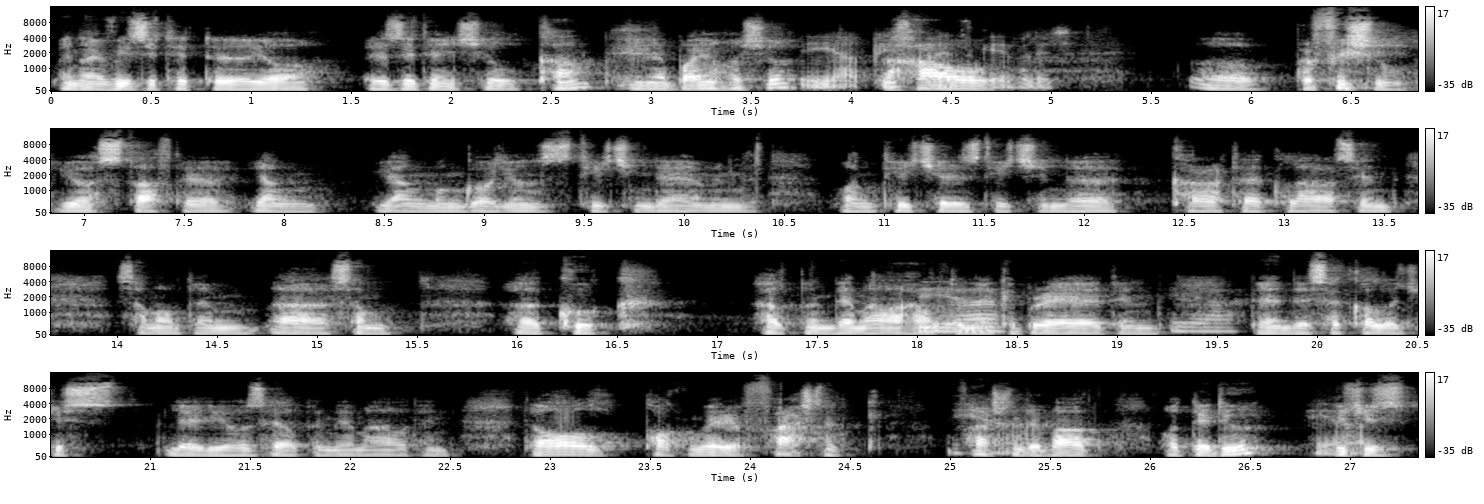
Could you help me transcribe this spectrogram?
when I visited uh, your residential camp in Bayankhoshuu. Yeah, how uh, professional your staff there, young young Mongolians teaching them, and one teacher is teaching the karate class, and some of them, uh, some uh, cook helping them out how yeah. to make a bread, and yeah. then the psychologist lady was helping them out, and they're all talking very passionate, passionate yeah. about what they do, which is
